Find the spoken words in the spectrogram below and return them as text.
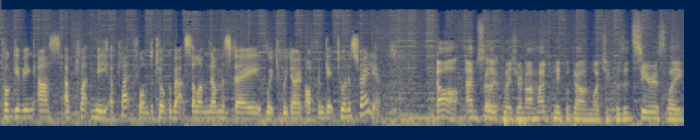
for giving us a pla- me a platform to talk about Salam Namaste, which we don't often get to in Australia. Oh, absolute pleasure. And I hope people go and watch it because it's seriously,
